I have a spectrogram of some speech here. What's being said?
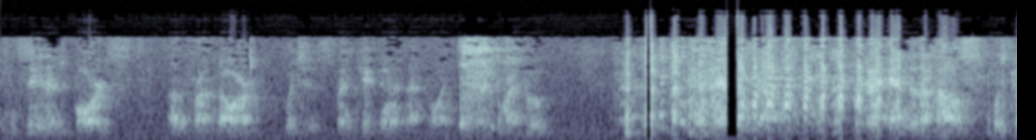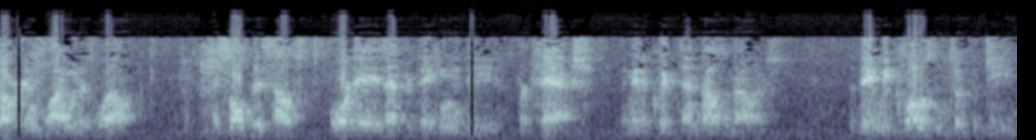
you can see there's boards on the front door, which has been kicked in at that point to my boot. And, uh, the back end of the house was covered in plywood as well. I sold this house four days after taking the deed for cash. They made a quick $10,000. The day we closed and took the deed,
